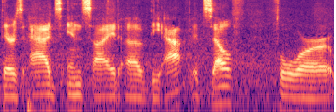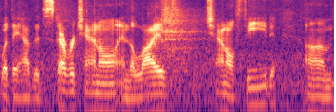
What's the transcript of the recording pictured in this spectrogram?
there's ads inside of the app itself for what they have the Discover channel and the live channel feed. Um,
